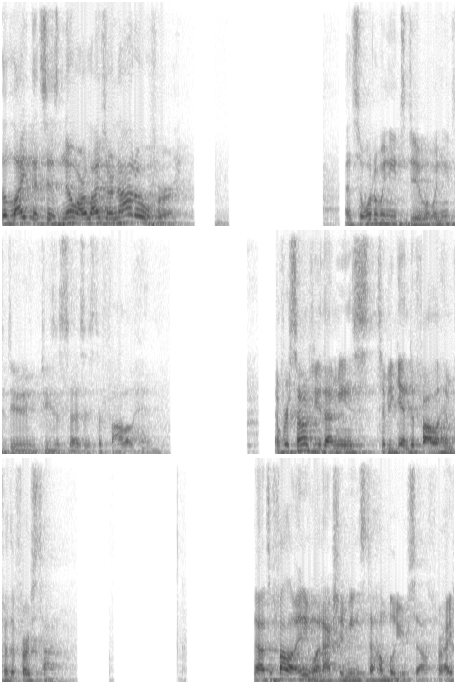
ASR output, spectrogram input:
The light that says, no, our lives are not over. And so, what do we need to do? What we need to do, Jesus says, is to follow him. And for some of you, that means to begin to follow him for the first time. Now, to follow anyone actually means to humble yourself, right?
